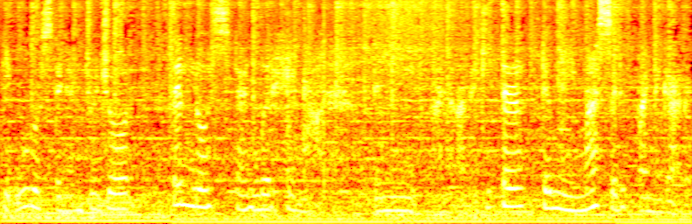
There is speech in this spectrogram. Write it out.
diurus dengan jujur, telus dan berhemah demi anak-anak kita, demi masa depan negara.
